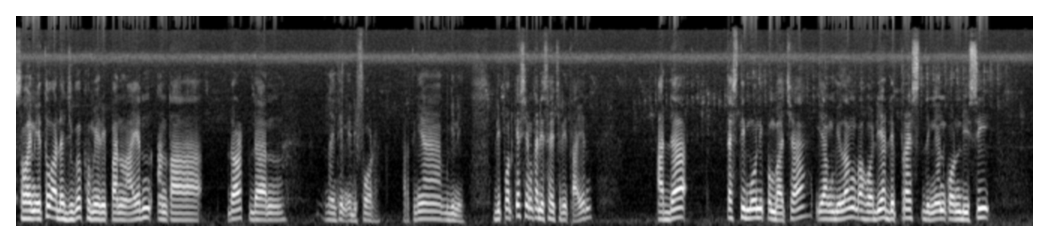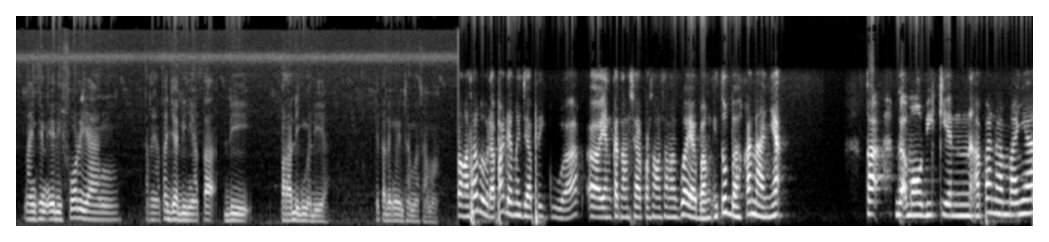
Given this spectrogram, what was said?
Selain itu ada juga kemiripan lain antara Dark dan 1984. Artinya begini, di podcast yang tadi saya ceritain ada testimoni pembaca yang bilang bahwa dia depres dengan kondisi 1984 yang ternyata jadi nyata di paradigma dia. Kita dengerin sama-sama. Kalau nggak salah beberapa ada yang ngejapri gue, uh, yang kenal secara personal sama gue ya bang, itu bahkan nanya, kak nggak mau bikin apa namanya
